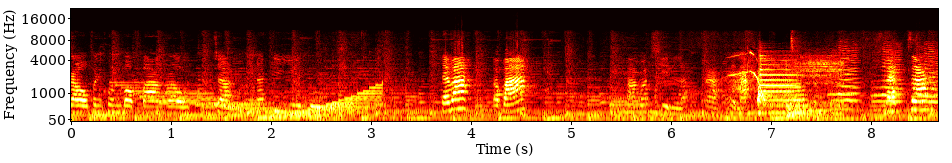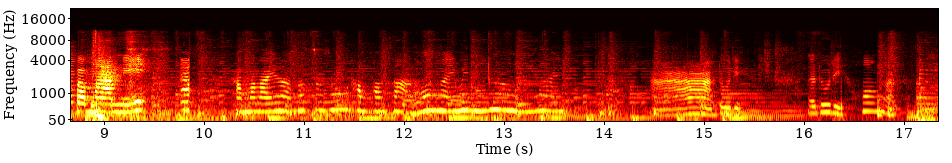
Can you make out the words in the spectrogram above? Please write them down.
เราเป็นคนบอบบางเราจะมีหน้าที่ยืนดูใช่ปะกับป้าป้าก็ชินแล้วอะเห็นนะนะจ๊ะประมาณนี้ทำอะไรอะก็จะต้องทำความสะอาดห้องไงไม่รู้เรื่องหรือยังไงอ่า ดูดิ แล้วดูดิ ห้องอะโน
